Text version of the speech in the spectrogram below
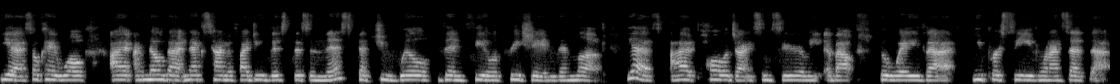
Yes okay well I, I know that next time if i do this this and this that you will then feel appreciated and loved. Yes i apologize sincerely about the way that you perceived when i said that.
